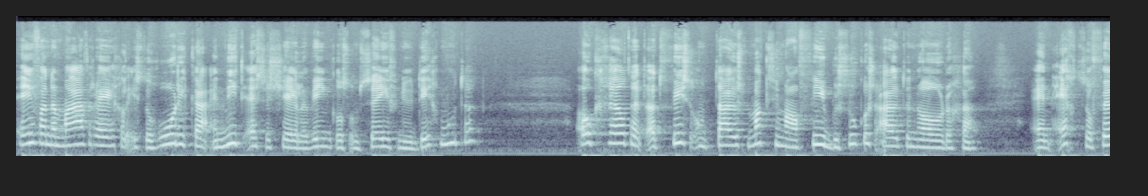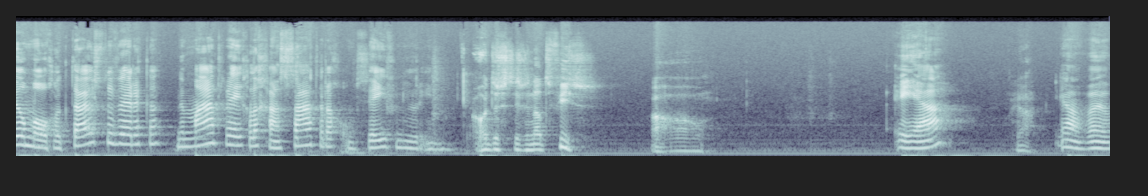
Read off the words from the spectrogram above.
Een van de maatregelen is de horeca en niet-essentiële winkels om 7 uur dicht moeten. Ook geldt het advies om thuis maximaal vier bezoekers uit te nodigen... en echt zoveel mogelijk thuis te werken. De maatregelen gaan zaterdag om 7 uur in. Oh, dus het is een advies. Oh, Ja, ja. Ja, we,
